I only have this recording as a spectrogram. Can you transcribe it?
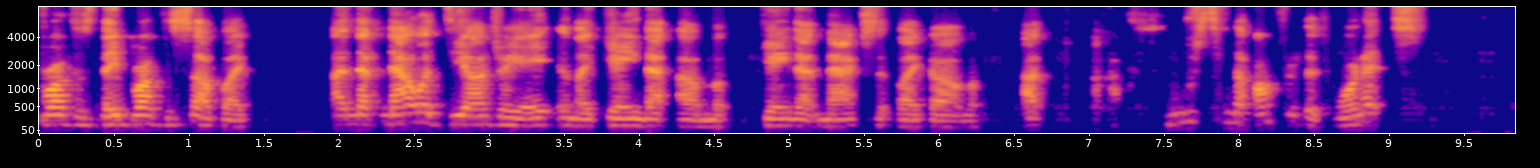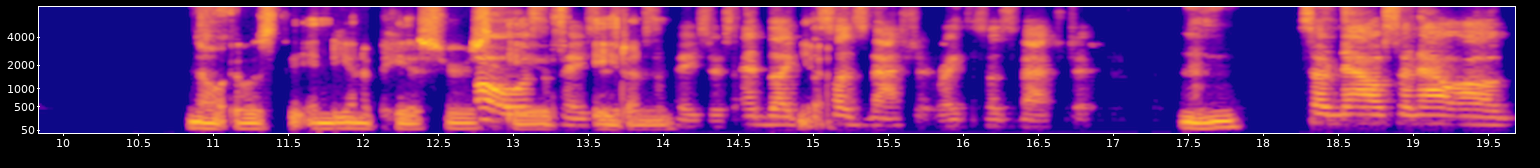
brought this they brought this up like and now with DeAndre Ayton like getting that um getting that max at like um I, who's seen the offer that the Hornets? No, it was the Indiana Pacers Oh, it was the Pacers. It was the Pacers, and like Yeah. the Suns smashed it, right? The Suns smashed it. hmm So now, so now, um,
